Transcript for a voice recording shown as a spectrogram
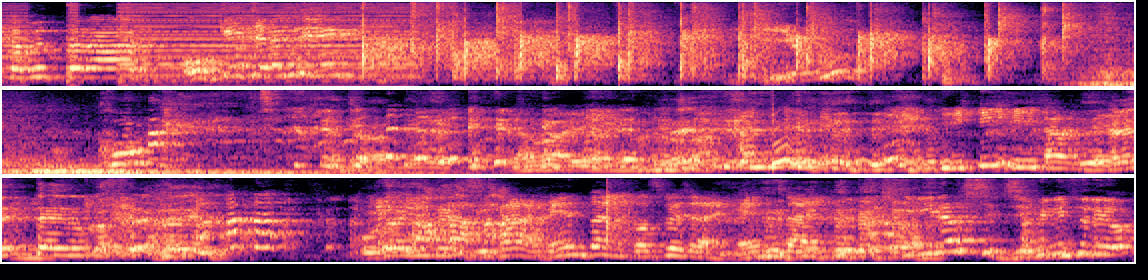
人かぶったら OK チャレンジやばい変態のコスプレ早いよお題にね違う変態のコスプレじゃない。変態。切り出して自分にするよ。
